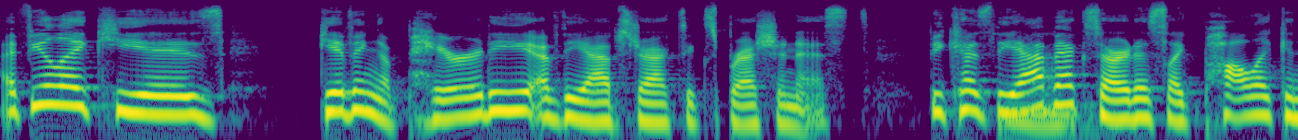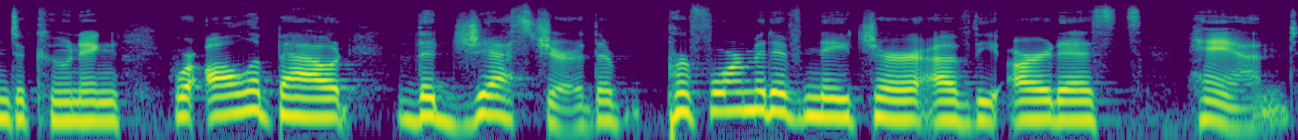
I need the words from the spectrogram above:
I feel like he is giving a parody of the abstract expressionists because the mm. AbEx artists like Pollock and de Kooning were all about the gesture, the performative nature of the artist's hand.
